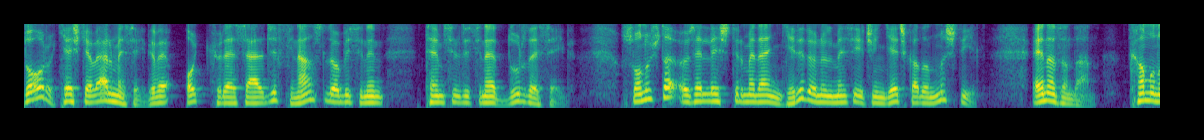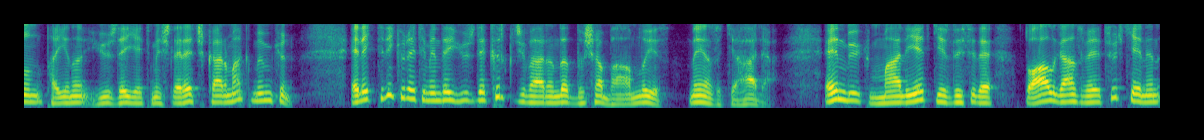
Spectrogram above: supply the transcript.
Doğru keşke vermeseydi ve o küreselci finans lobisinin temsilcisine dur deseydi. Sonuçta özelleştirmeden geri dönülmesi için geç kalınmış değil. En azından kamunun payını %70'lere çıkarmak mümkün. Elektrik üretiminde %40 civarında dışa bağımlıyız. Ne yazık ki hala. En büyük maliyet girdisi de doğalgaz ve Türkiye'nin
